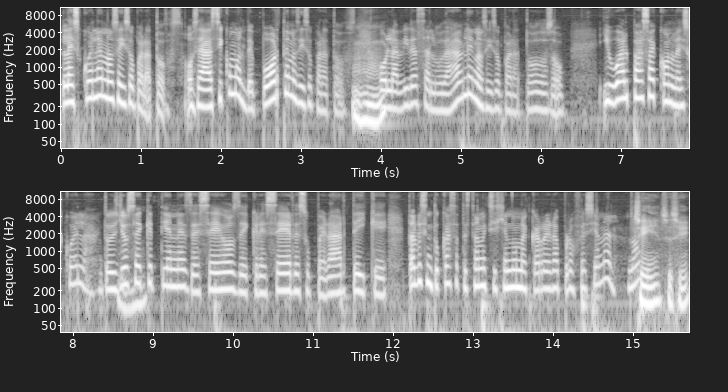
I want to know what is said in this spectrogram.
la escuela no se hizo para todos. O sea, así como el deporte no se hizo para todos, o la vida saludable no se hizo para todos, o igual pasa con la escuela. Entonces yo sé que tienes deseos de crecer, de superarte y que tal vez en tu casa te están exigiendo una carrera profesional, ¿no? Sí, sí, sí.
